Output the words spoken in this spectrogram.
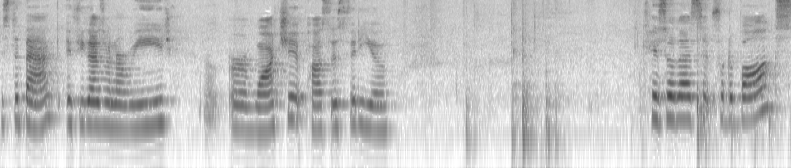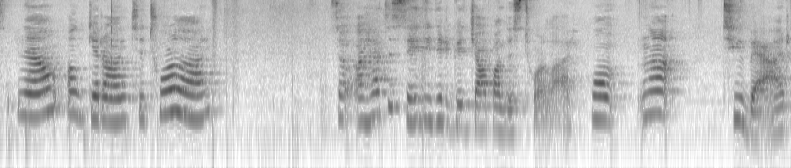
is the back. If you guys want to read or watch it, pause this video. Okay, so that's it for the box. Now I'll get on to Toralei. So I have to say they did a good job on this Toralei. Well, not too bad.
